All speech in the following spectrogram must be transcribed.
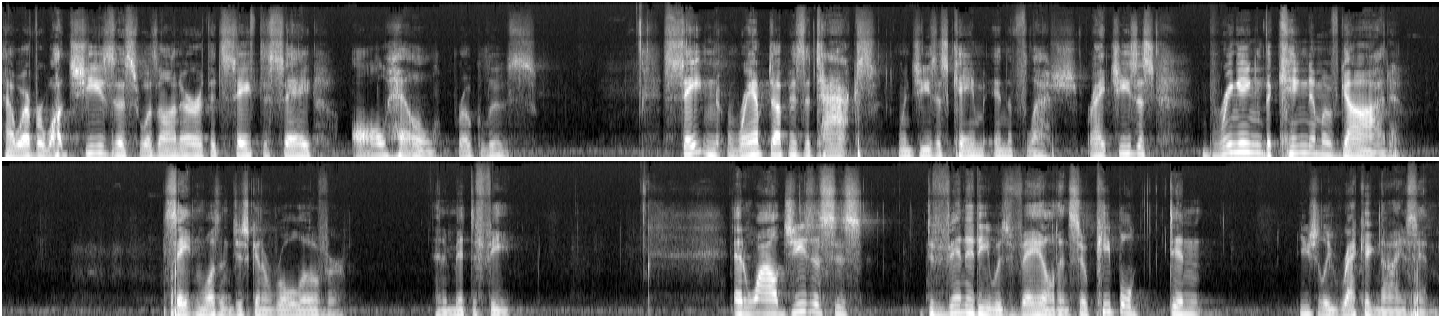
However, while Jesus was on earth, it's safe to say all hell broke loose. Satan ramped up his attacks when Jesus came in the flesh, right? Jesus bringing the kingdom of God. Satan wasn't just going to roll over and admit defeat. And while Jesus' divinity was veiled, and so people didn't usually recognize him,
